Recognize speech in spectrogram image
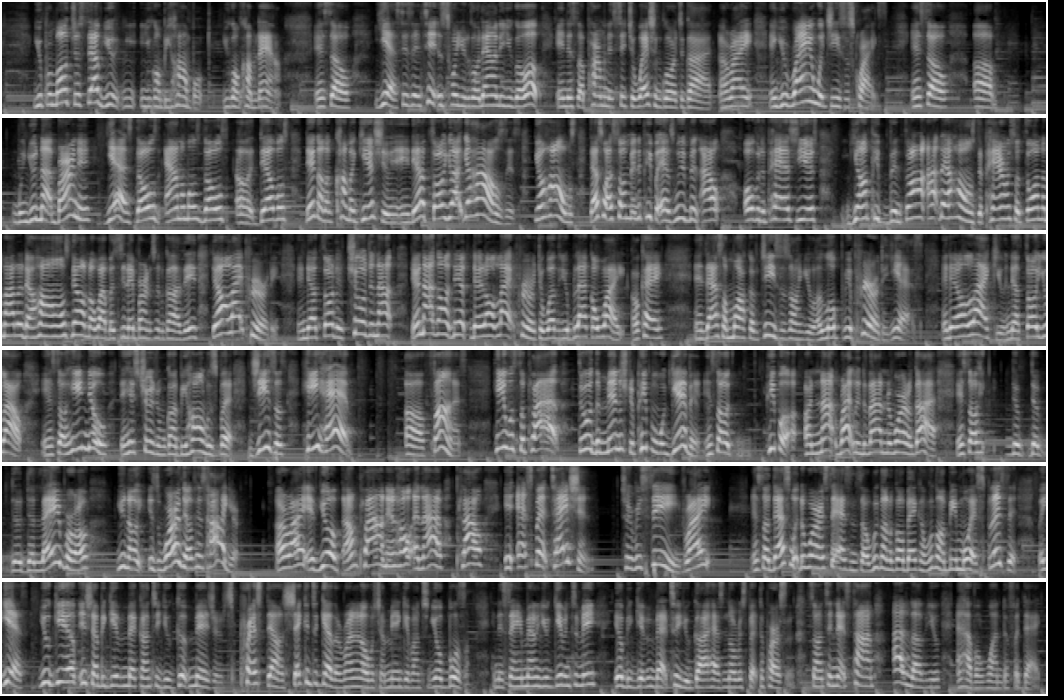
You promote yourself you, you you're gonna be humbled you're gonna come down. And so yes, his intent is for you to go down and you go up, and it's a permanent situation, glory to God. All right. And you reign with Jesus Christ. And so uh, when you're not burning, yes, those animals, those uh, devils, they're gonna come against you and they'll throw you out your houses, your homes. That's why so many people, as we've been out over the past years, young people been thrown out their homes. The parents are throwing them out of their homes. They don't know why, but see, they burn it to the gods. They they don't like purity, and they'll throw their children out. They're not gonna. They don't like purity, whether you're black or white. Okay, and that's a mark of Jesus on you. A little bit purity, yes and they don't like you and they'll throw you out. And so he knew that his children were going to be homeless, but Jesus, he had uh, funds. He was supplied through the ministry people were giving. And so people are not rightly dividing the word of God. And so the, the, the, the laborer, you know, is worthy of his hire. All right. If you're, I'm plowing in hope and I plow in expectation to receive, right? And so that's what the word says. And so we're going to go back and we're going to be more explicit. But yes, you give, it shall be given back unto you. Good measures, pressed down, shaken together, running over, shall men give unto your bosom. In the same manner you're giving to me, it'll be given back to you. God has no respect to person. So until next time, I love you and have a wonderful day.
